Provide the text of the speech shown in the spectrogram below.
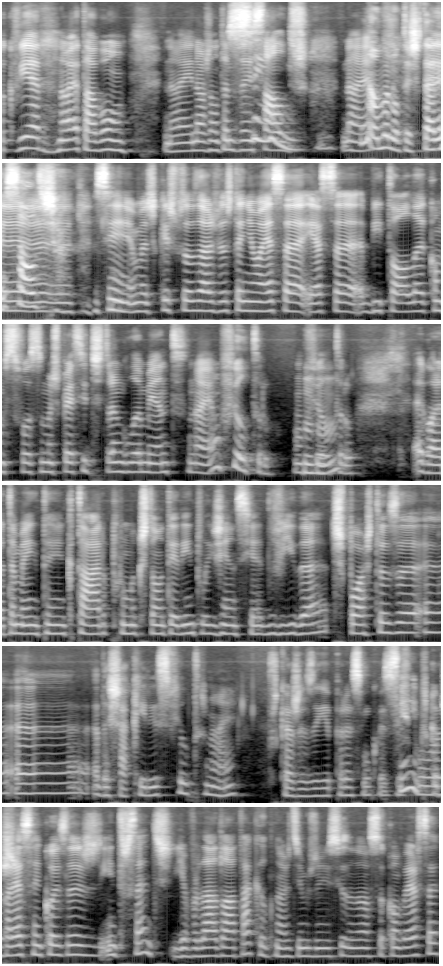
o que vier, não é? Está bom, não é? E nós não estamos sim. em saldos, não é? Não, mas não tens que estar em saldos. Sim, mas que as pessoas às vezes tenham essa, essa bitola como se fosse uma espécie de estrangulamento, não é? Um filtro, um uhum. filtro. Agora também têm que estar, por uma questão até de inteligência de vida, dispostas a, a, a deixar cair esse filtro, não é? Porque às vezes aí aparecem coisas Sim, boas. porque aparecem coisas interessantes. E a verdade lá está, aquilo que nós dizíamos no início da nossa conversa,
